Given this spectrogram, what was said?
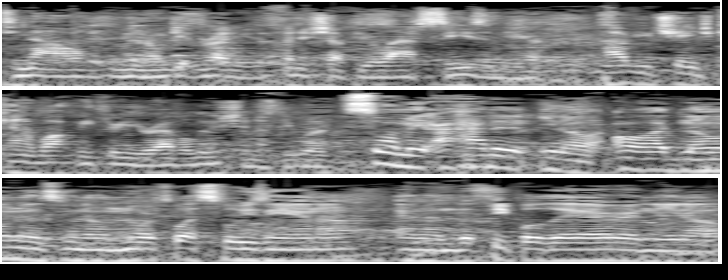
to now, you know, getting ready to finish up your last season here? How do you change? Kind of walk me through your evolution, if you would. So I mean, I hadn't, you know, all I'd known is you know Northwest Louisiana and then the people there, and you know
